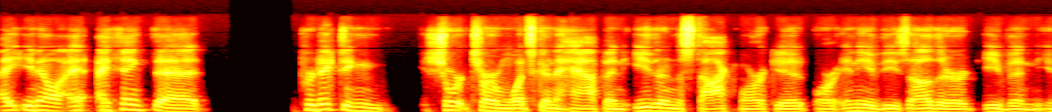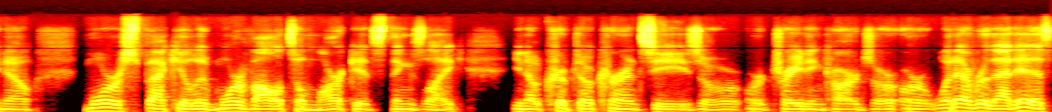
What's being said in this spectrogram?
I, you know, I, I think that predicting short term what's going to happen either in the stock market or any of these other even you know more speculative more volatile markets things like you know cryptocurrencies or, or trading cards or, or whatever that is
